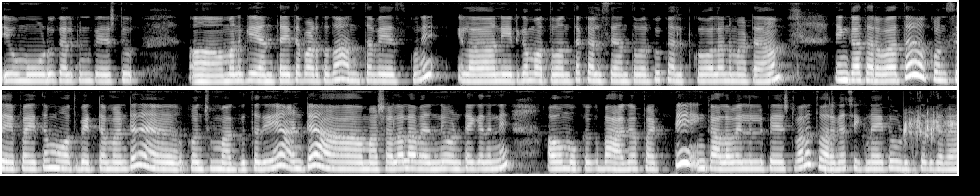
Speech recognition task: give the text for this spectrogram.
ఇవి మూడు కలిపిన పేస్టు మనకి ఎంత అయితే పడుతుందో అంత వేసుకుని ఇలా నీట్గా మొత్తం అంతా కలిసేంత వరకు కలుపుకోవాలన్నమాట. ఇంకా తర్వాత కొంతసేపు అయితే మూత పెట్టామంటే కొంచెం మగ్గుతుంది. అంటే ఆ మసాలాలు అవన్నీ ఉంటాయి కదండి అవి ముక్కకు బాగా పట్టి ఇంకా అల్లం వెల్లుల్లి పేస్ట్ వల్ల త్వరగా చికెన్ అయితే ఉడుకుతుంది కదా.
